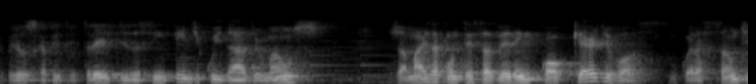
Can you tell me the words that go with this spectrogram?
Hebreus capítulo 3, diz assim: Tende cuidado, irmãos, jamais aconteça haver em qualquer de vós um coração de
